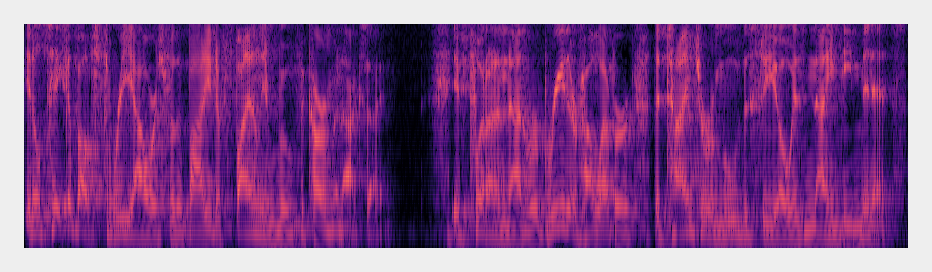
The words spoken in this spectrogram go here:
it'll take about three hours for the body to finally remove the carbon monoxide. If put on a non rebreather, however, the time to remove the CO is 90 minutes.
